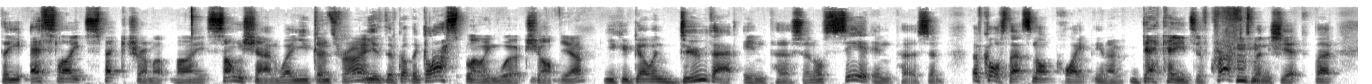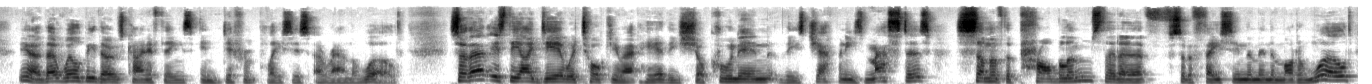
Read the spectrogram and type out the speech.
the S Light Spectrum up by Songshan where you can That's right. you- they've got the glass blowing workshop. Yeah. You could go and do that in person or see it in person. Of course, that's not quite, you know, decades of craftsmanship, but, you know, there will be those kind of things in different places around the world. So that is the idea we're talking about here, these shokunin, these Japanese masters, some of the problems that are sort of facing them in the modern world,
